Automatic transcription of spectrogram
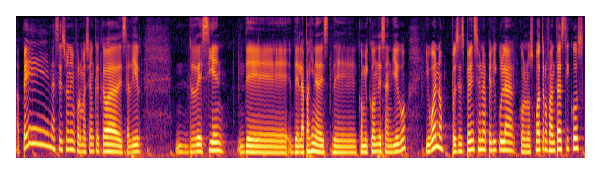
Apenas es una información que acaba de salir recién de, la página de, de, Comic Con de San Diego. Y bueno, pues espérense una película con los cuatro fantásticos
